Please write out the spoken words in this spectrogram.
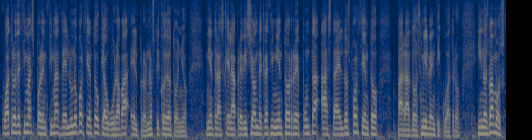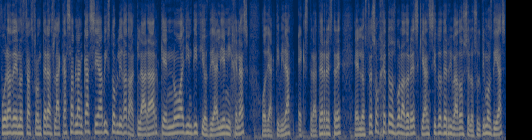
cuatro décimas por encima del 1% que auguraba el pronóstico de otoño, mientras que la previsión de crecimiento repunta hasta el 2% para 2023. Y nos vamos fuera de nuestras fronteras. La Casa Blanca se ha visto obligada a aclarar que no hay indicios de alienígenas o de actividad extraterrestre en los tres objetos voladores que han sido derribados en los últimos días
